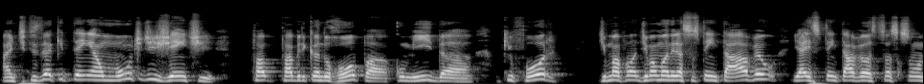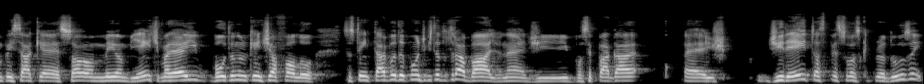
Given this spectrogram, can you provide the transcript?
A gente precisa que tenha um monte de gente fa fabricando roupa, comida, o que for, de uma, de uma maneira sustentável, e aí sustentável as pessoas costumam pensar que é só meio ambiente, mas aí, voltando no que a gente já falou, sustentável do ponto de vista do trabalho, né? De você pagar é, direito às pessoas que produzem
